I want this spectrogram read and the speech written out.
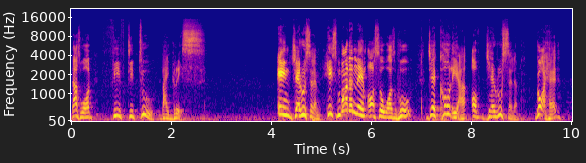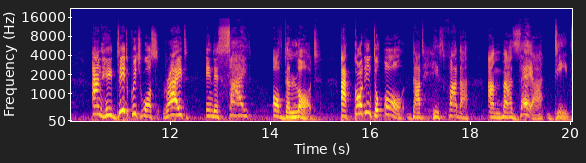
That's what? 52 by grace. in Jerusalem. His mother name also was who? Jecoliah of Jerusalem. Go ahead. And he did which was right in the sight of the Lord, according to all that his father Amaziah did.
